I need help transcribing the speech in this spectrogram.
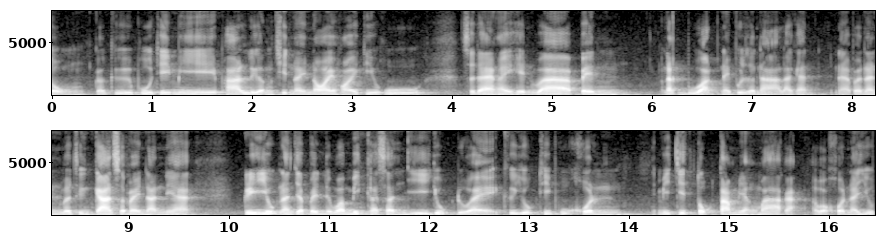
สงฆ์ก็คือผู้ที่มีผ้าเหลืองชิ้นน้อยๆ ห้อยที่หู แสดงให้เห็นว่าเป็น นักบวชในพุทธศาสนาแล้วกันนะเพราะนั้นเมื่อถึงการสมัยนั้นเนี่ยกรียุคนั้นจะเป็นเรียกว่ามิคสัญญียุคด้วย คือยุคที่ผู้คนมีจิตตกต่ำอย่างมากอะ่ะเขาบอกคนอายุ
